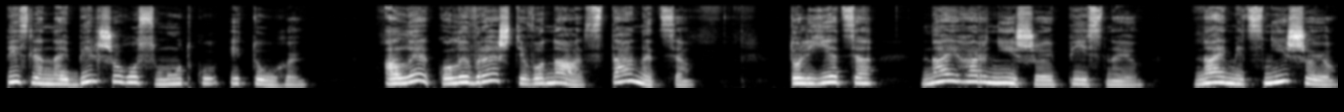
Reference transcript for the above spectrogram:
після найбільшого смутку і туги. Але коли врешті вона станеться, то л'ється найгарнішою піснею, найміцнішою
